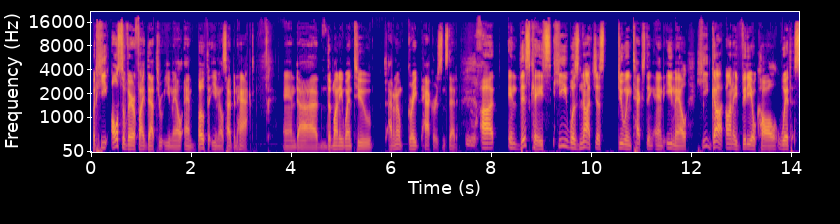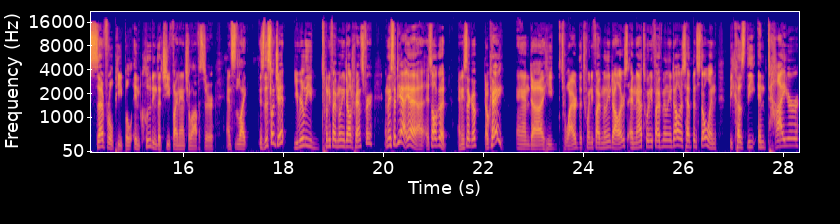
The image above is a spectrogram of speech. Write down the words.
But he also verified that through email, and both the emails had been hacked, and uh, the money went to I don't know, great hackers instead. Uh, in this case, he was not just doing texting and email. He got on a video call with several people, including the chief financial officer, and said, like, is this legit? You really $25 million transfer? And they said, yeah, yeah, it's all good. And he's like, okay. And uh, he wired the $25 million, and now $25 million have been stolen because the entire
